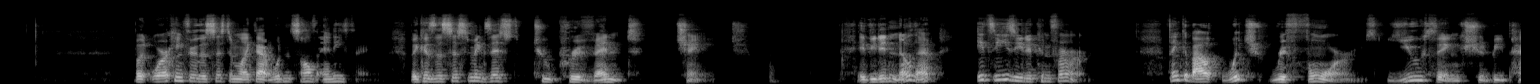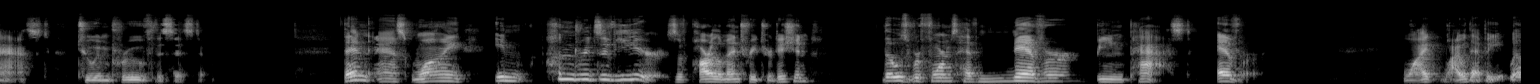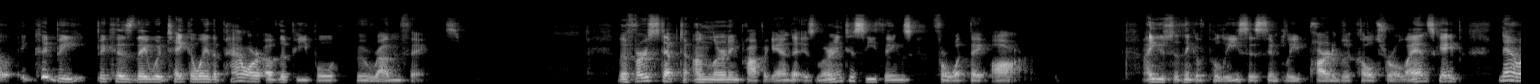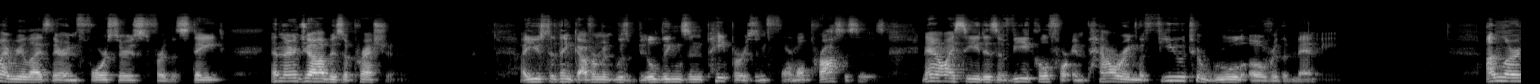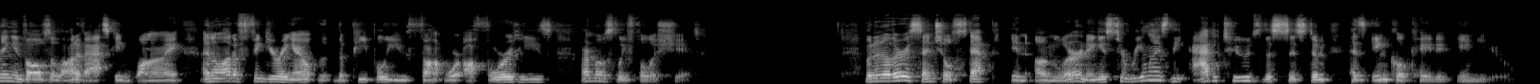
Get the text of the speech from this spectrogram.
But working through the system like that wouldn't solve anything, because the system exists to prevent change. If you didn't know that, it's easy to confirm. Think about which reforms you think should be passed to improve the system. Then ask why, in hundreds of years of parliamentary tradition, those reforms have never been passed, ever. Why, why would that be? Well, it could be because they would take away the power of the people who run things. The first step to unlearning propaganda is learning to see things for what they are. I used to think of police as simply part of the cultural landscape. Now I realize they're enforcers for the state, and their job is oppression. I used to think government was buildings and papers and formal processes. Now I see it as a vehicle for empowering the few to rule over the many. Unlearning involves a lot of asking why, and a lot of figuring out that the people you thought were authorities are mostly full of shit. But another essential step in unlearning is to realize the attitudes the system has inculcated in you.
